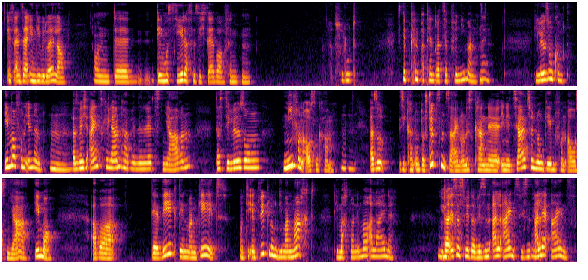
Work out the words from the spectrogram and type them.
ist ein sehr individueller. Und äh, den muss jeder für sich selber finden. Absolut. Es gibt kein Patentrezept für niemanden. Nein. Die Lösung kommt immer von innen. Also wenn ich eins gelernt habe in den letzten Jahren, dass die Lösung nie von außen kam. Also sie kann unterstützend sein und es kann eine Initialzündung geben von außen, ja, immer. Aber der Weg, den man geht und die Entwicklung, die man macht, die macht man immer alleine. Und ja. da ist es wieder, wir sind all eins, wir sind ja. alle eins.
